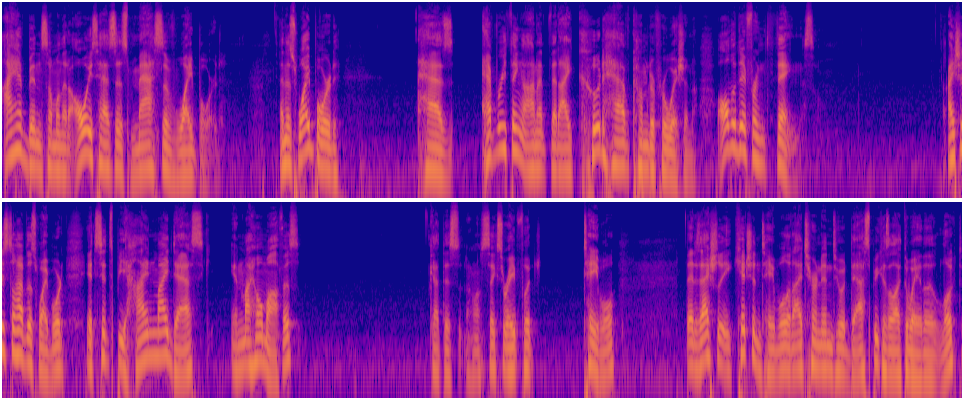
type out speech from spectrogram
I have been someone that always has this massive whiteboard. And this whiteboard has everything on it that I could have come to fruition, all the different things. I should still have this whiteboard. It sits behind my desk in my home office. Got this know, six or eight foot table that is actually a kitchen table that I turned into a desk because I like the way that it looked.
